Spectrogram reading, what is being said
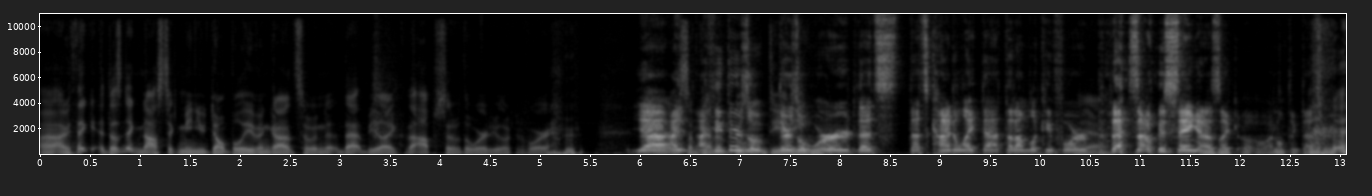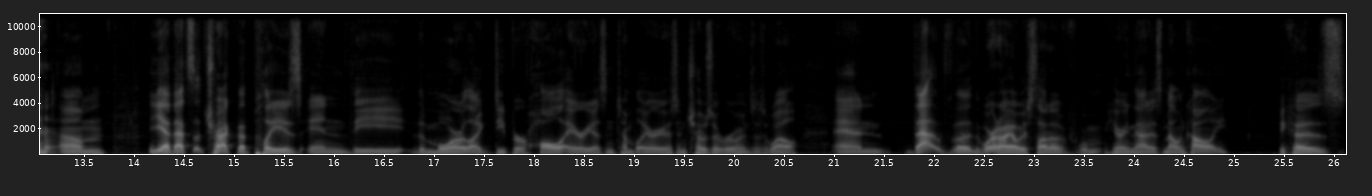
Uh, I think it doesn't agnostic mean you don't believe in God. So wouldn't that be like the opposite of the word you're looking for? Yeah, I, I think there's a bel- there's a word that's that's kind of like that that I'm looking for. Yeah. But as I was saying it, I was like, oh, I don't think that's right. um, yeah, that's the track that plays in the the more like deeper hall areas and temple areas and Chozo ruins as well. And that the, the word I always thought of when hearing that is melancholy, because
